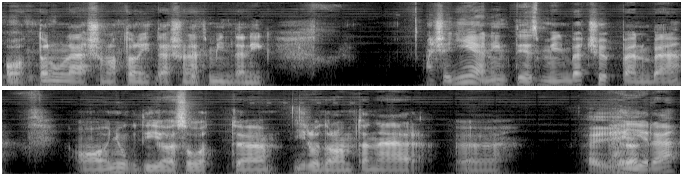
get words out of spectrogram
a tanuláson, a tanításon át mindenig. És egy ilyen intézménybe csöppen be a nyugdíjazott uh, irodalomtanár uh, Helyére. helyére,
